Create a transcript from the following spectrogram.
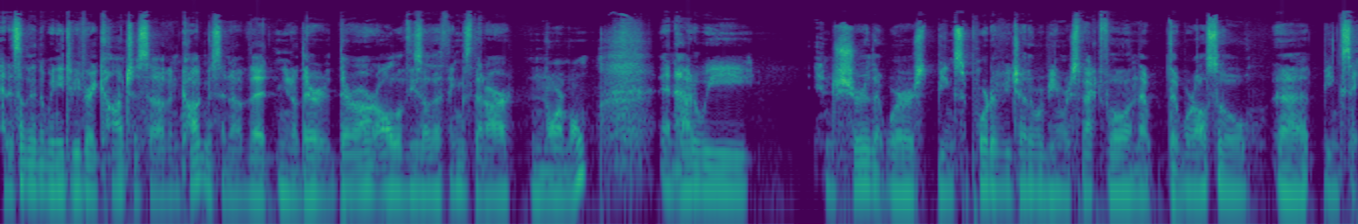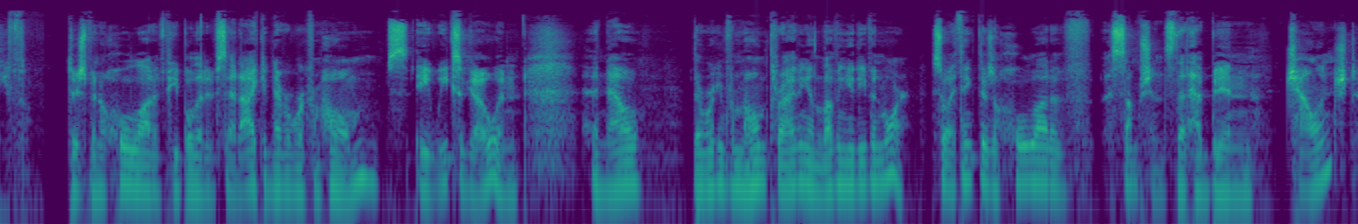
And it's something that we need to be very conscious of and cognizant of. That you know there there are all of these other things that are normal, and how do we ensure that we're being supportive of each other, we're being respectful, and that that we're also uh, being safe. There's been a whole lot of people that have said I could never work from home eight weeks ago, and and now they're working from home, thriving and loving it even more. So I think there's a whole lot of assumptions that have been challenged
